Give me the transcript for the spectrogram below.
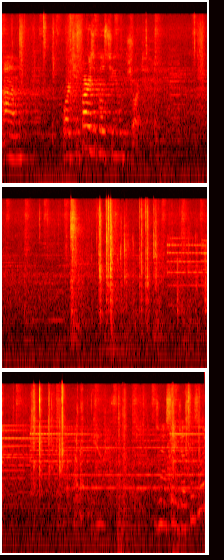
Um, or too far as opposed to short. I was gonna say just as long.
